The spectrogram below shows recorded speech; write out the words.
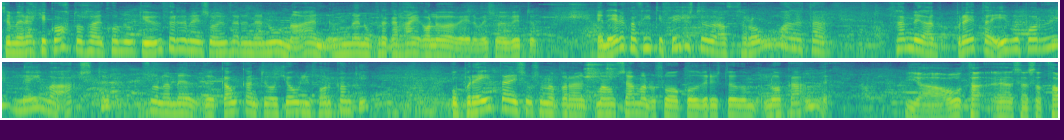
sem er ekki gott og það er komið út í umferðina eins og umferðina er núna en hún er nú frekar hæg á lögaveginum eins og við vitum. En er eitthvað því til fyrirstöðu að þróa þetta þannig að breyta yfirborði, leifa axtur svona með gangandi og hjóli forgangi og breyta þessu svona bara smá saman og svo á góðveri stöðum loka alveg? Já, það, að, þá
